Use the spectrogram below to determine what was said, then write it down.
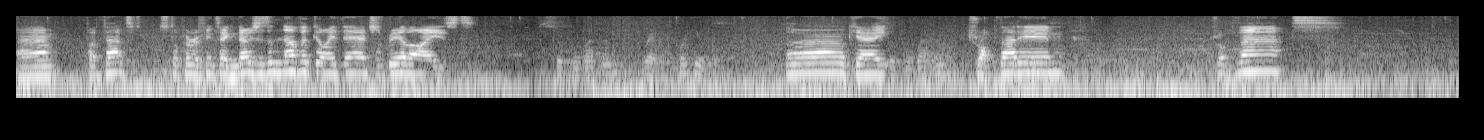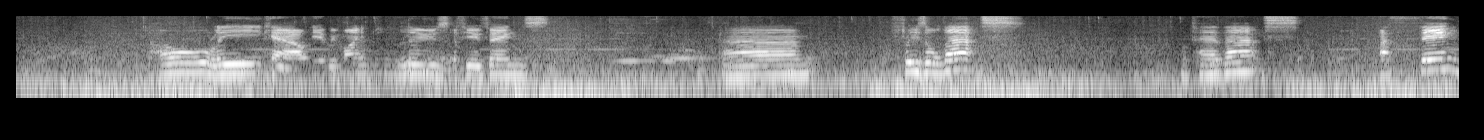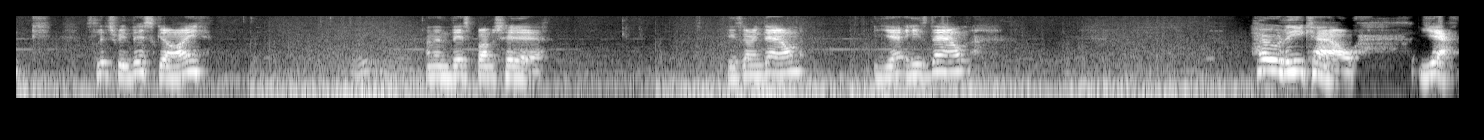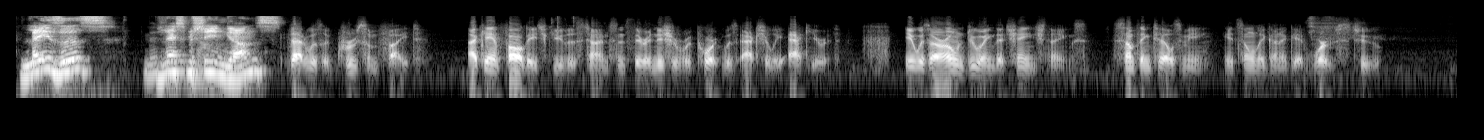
Um, but that stop everything taking damage. There's another guy there. Just realised. Super weapon ready for use. Okay, drop that in. Drop that. Holy cow! Yeah, we might lose a few things. Um, freeze all that. Repair that. I think it's literally this guy. And then this bunch here. He's going down. Yeah, he's down. Holy cow. Yeah, lasers, Mission less machine accomplished. guns. That was a gruesome fight. I can't fault HQ this time since their initial report was actually accurate. It was our own doing that changed things. Something tells me it's only gonna get worse, too.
